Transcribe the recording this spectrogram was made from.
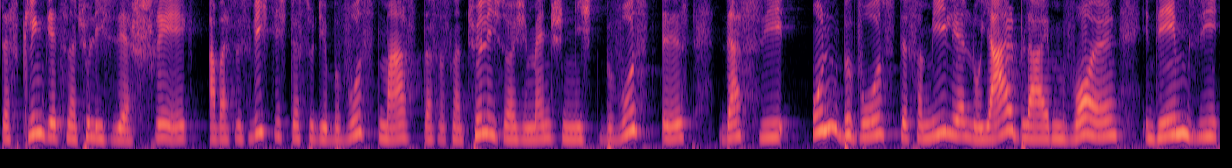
Das klingt jetzt natürlich sehr schräg, aber es ist wichtig, dass du dir bewusst machst, dass es natürlich solchen Menschen nicht bewusst ist, dass sie unbewusst der Familie loyal bleiben wollen, indem sie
